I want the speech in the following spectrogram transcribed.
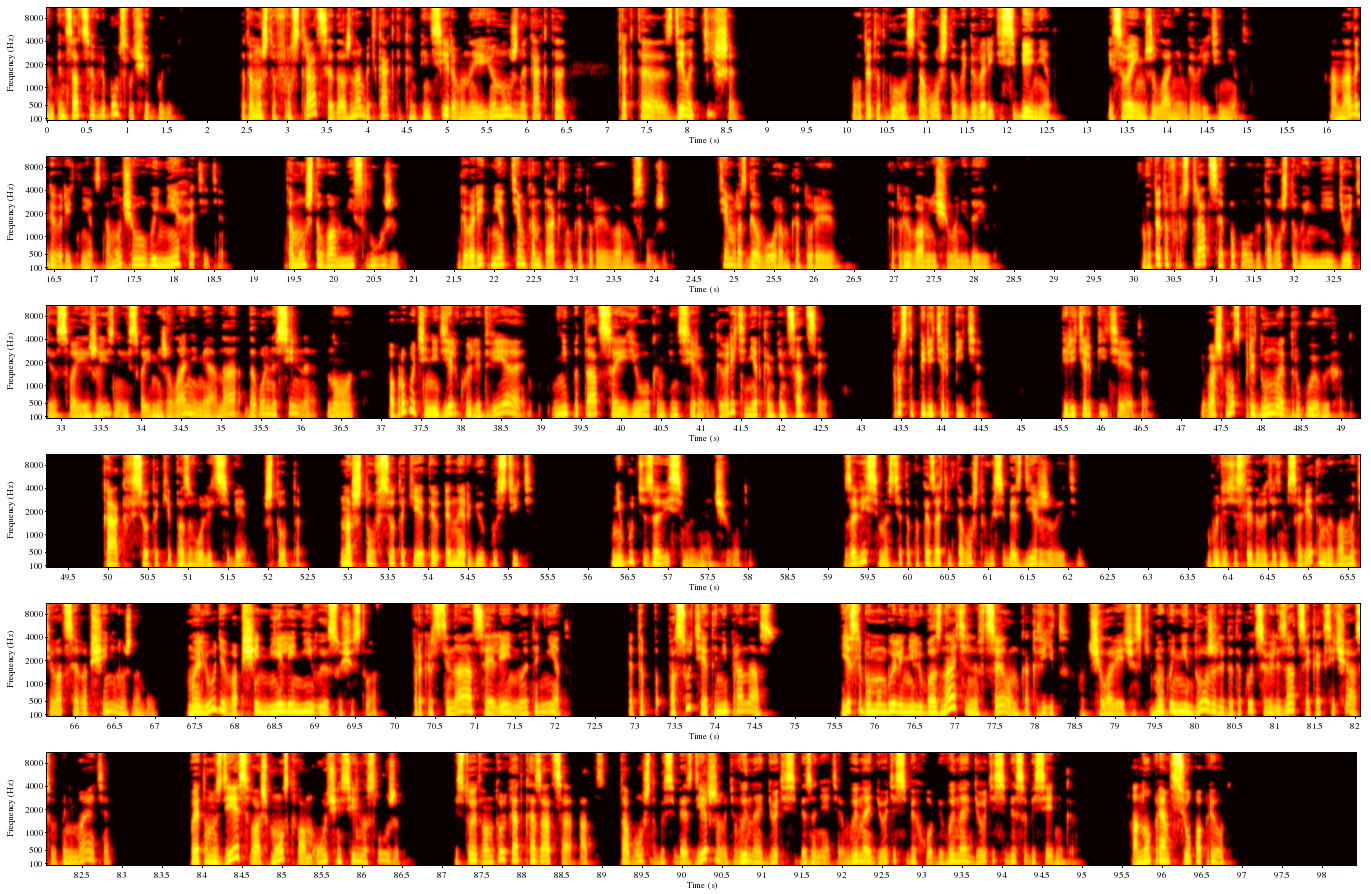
Компенсация в любом случае будет. Потому что фрустрация должна быть как-то компенсирована, ее нужно как-то как-то сделать тише. Вот этот голос того, что вы говорите себе нет, и своим желанием говорите нет. А надо говорить нет тому, чего вы не хотите, тому, что вам не служит. Говорить нет тем контактам, которые вам не служат, тем разговорам, которые, которые вам ничего не дают. Вот эта фрустрация по поводу того, что вы не идете своей жизнью и своими желаниями, она довольно сильная, но попробуйте недельку или две не пытаться ее компенсировать. Говорите нет компенсации. Просто перетерпите. Перетерпите это. И ваш мозг придумает другой выход. Как все-таки позволить себе что-то? На что все-таки эту энергию пустить? Не будьте зависимыми от чего-то. Зависимость – это показатель того, что вы себя сдерживаете. Будете следовать этим советам, и вам мотивация вообще не нужна будет. Мы люди вообще не ленивые существа. Прокрастинация, лень, но это нет. Это, по сути, это не про нас. Если бы мы были нелюбознательны в целом, как вид вот, человеческий, мы бы не дожили до такой цивилизации, как сейчас, вы понимаете? Поэтому здесь ваш мозг вам очень сильно служит. И стоит вам только отказаться от того, чтобы себя сдерживать, вы найдете себе занятие, вы найдете себе хобби, вы найдете себе собеседника. Оно прям все попрет.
